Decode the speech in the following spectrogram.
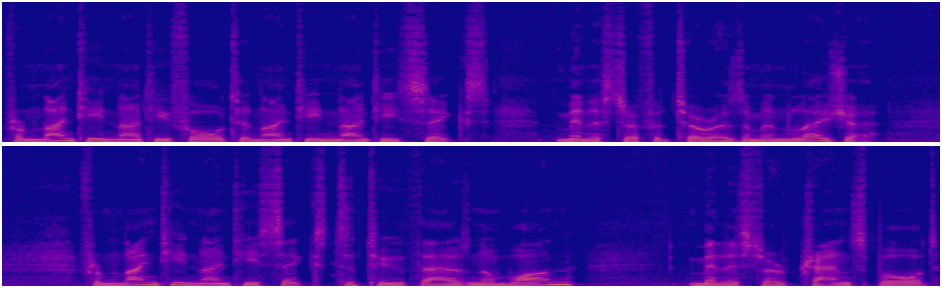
From 1994 to 1996, Minister for Tourism and Leisure. From 1996 to 2001, Minister of Transport,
